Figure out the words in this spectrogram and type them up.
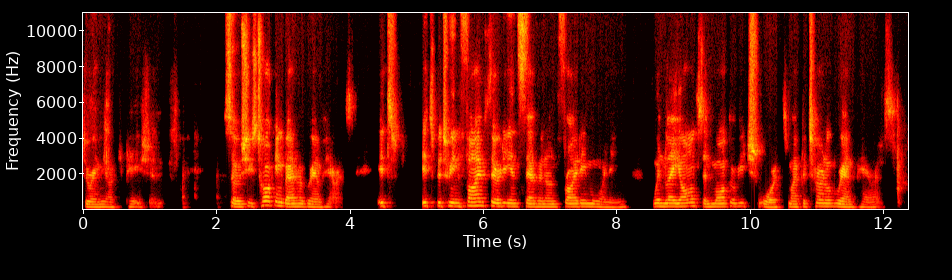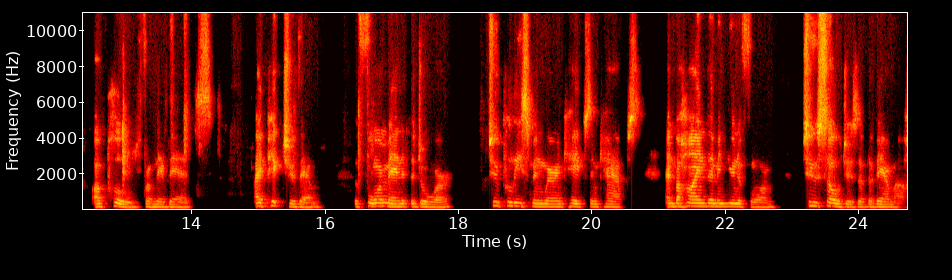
during the occupation. So she's talking about her grandparents. It's, it's between 5.30 and 7 on Friday morning when Leonce and Marguerite Schwartz, my paternal grandparents, are pulled from their beds. I picture them, the four men at the door, two policemen wearing capes and caps, and behind them in uniform, two soldiers of the Wehrmacht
